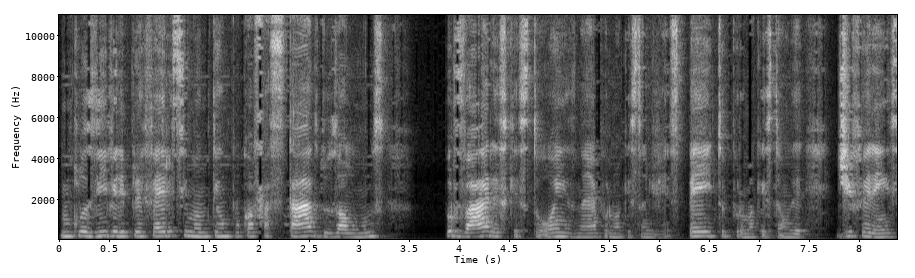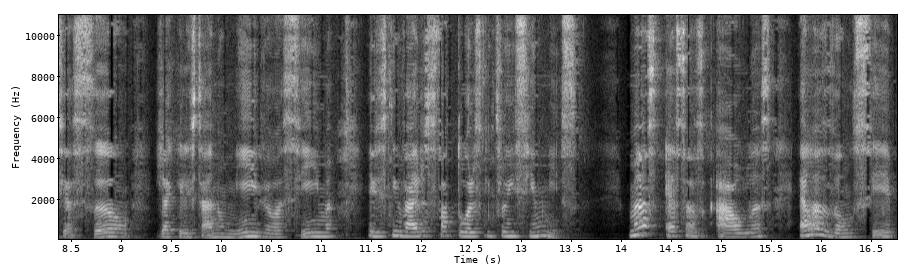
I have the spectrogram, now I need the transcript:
inclusive ele prefere se manter um pouco afastado dos alunos por várias questões, né? Por uma questão de respeito, por uma questão de diferenciação, já que ele está num nível acima. Existem vários fatores que influenciam nisso. Mas essas aulas, elas vão ser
